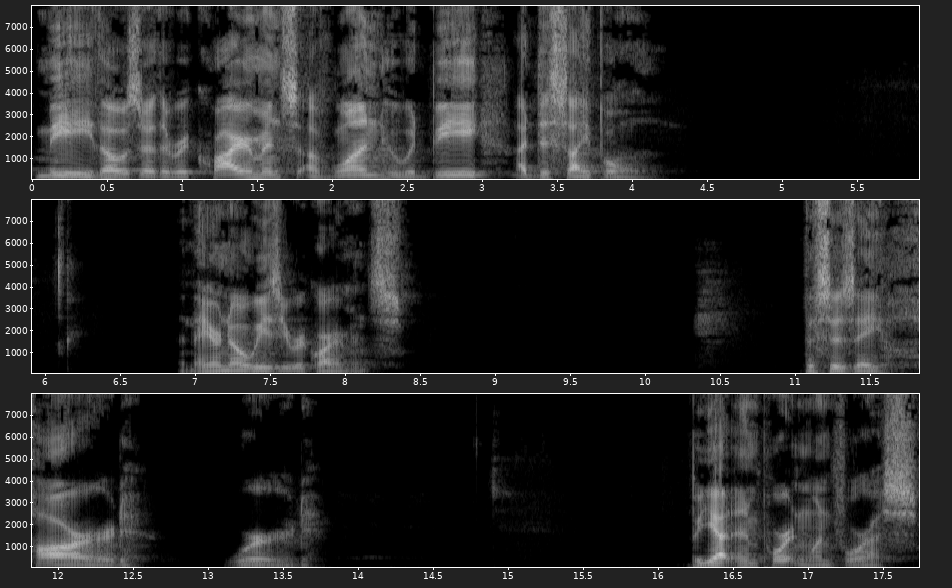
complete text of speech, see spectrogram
me. Those are the requirements of one who would be a disciple. And they are no easy requirements. This is a hard word, but yet an important one for us.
